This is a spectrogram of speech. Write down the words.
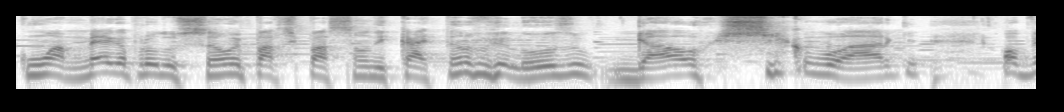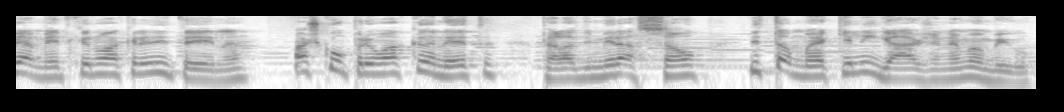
com uma mega produção e participação de Caetano Veloso, Gal, Chico Buarque. Obviamente que eu não acreditei, né? Mas comprei uma caneta pela admiração de tamanha quilingagem, né, meu amigo?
